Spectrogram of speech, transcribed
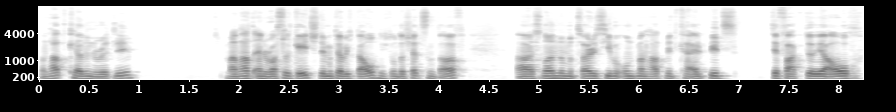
man hat Calvin Ridley, man hat einen Russell Gage, den man, glaube ich, da auch nicht unterschätzen darf, äh, als neuen Nummer 2 Receiver und man hat mit Kyle Pitts de facto ja auch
